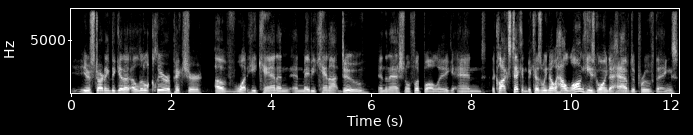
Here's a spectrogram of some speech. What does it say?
You're starting to get a, a little clearer picture of what he can and, and maybe cannot do in the National Football League. And the clock's ticking because we know how long he's going to have to prove things.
